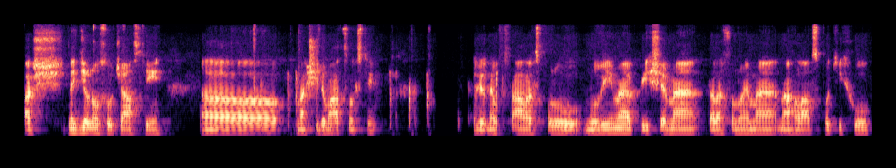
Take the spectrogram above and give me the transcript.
až nedílnou součástí uh, naší domácnosti. Takže neustále spolu mluvíme, píšeme, telefonujeme na hlas potichu,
